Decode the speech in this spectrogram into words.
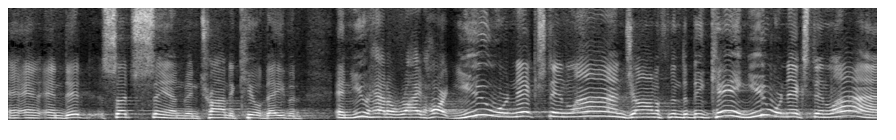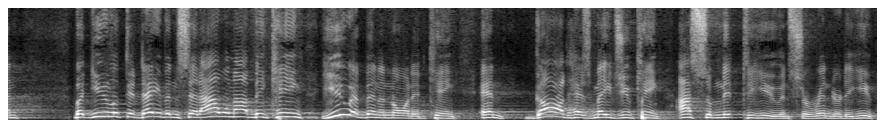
and, and, did such sin in trying to kill David, and you had a right heart. You were next in line, Jonathan, to be king. You were next in line but you looked at David and said, I will not be king. You have been anointed king, and God has made you king. I submit to you and surrender to you.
